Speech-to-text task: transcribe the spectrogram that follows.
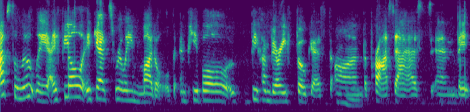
Absolutely. I feel it gets really muddled and people become very focused on mm. the process and they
